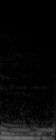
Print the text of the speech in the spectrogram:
to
